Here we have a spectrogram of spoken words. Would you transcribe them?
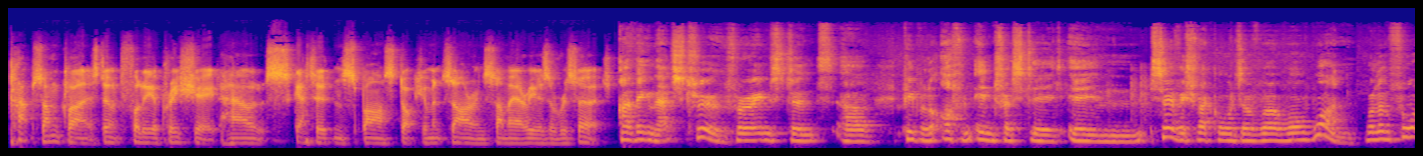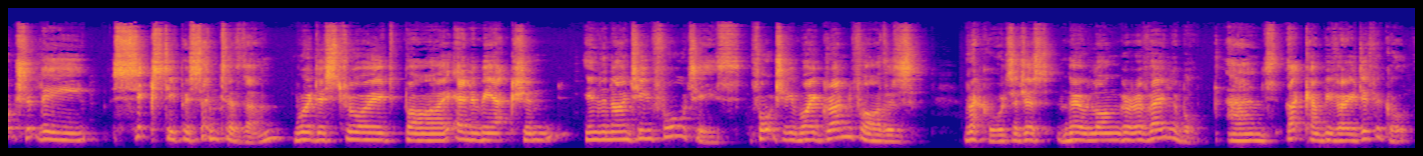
perhaps some clients don't fully appreciate how scattered and sparse documents are in some areas of research. I think that's true. For instance, uh, people are often interested in service records of World War One. Well, unfortunately, 60% of them were destroyed by enemy action in the 1940s. Fortunately, my grandfather's records are just no longer available and that can be very difficult.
